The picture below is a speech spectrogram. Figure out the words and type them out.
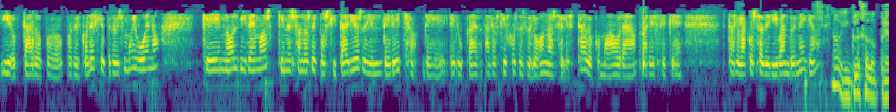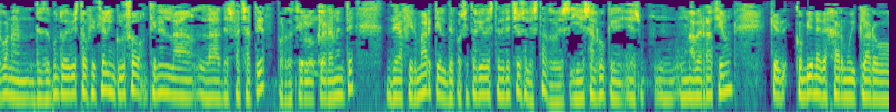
y he optado por, por el colegio, pero es muy bueno que no olvidemos quiénes son los depositarios del derecho de educar a los hijos, desde luego no es el Estado, como ahora parece que está la cosa derivando en ello. No, incluso lo pregonan desde el punto de vista oficial, incluso tienen la, la desfachatez, por decirlo claramente, de afirmar que el depositario de este derecho es el Estado. Es, y es algo que es una aberración que conviene dejar muy claro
